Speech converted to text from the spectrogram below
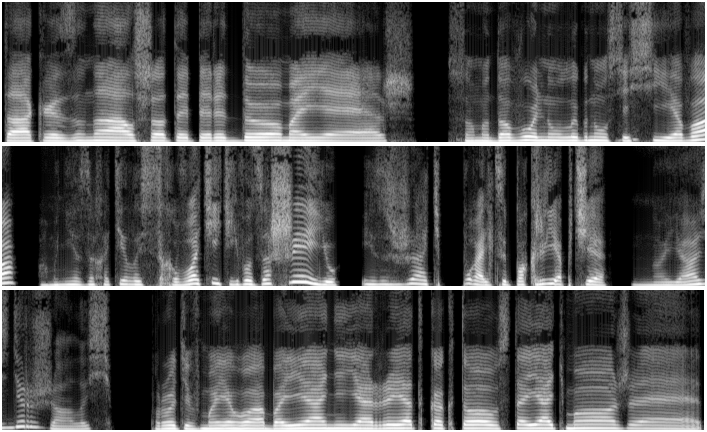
так и знал, что ты передумаешь!» Самодовольно улыбнулся Сева, а мне захотелось схватить его за шею и сжать пальцы покрепче, но я сдержалась. Против моего обаяния редко кто устоять может.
